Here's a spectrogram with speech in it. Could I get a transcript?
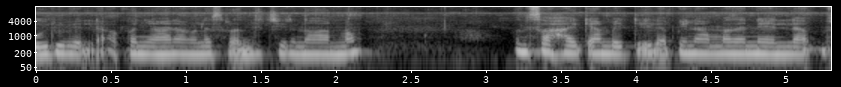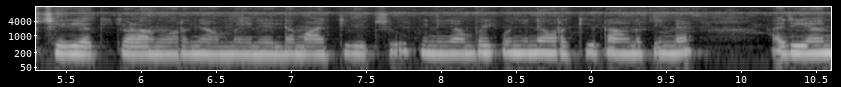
കുരുവെല്ലാം അപ്പം ഞാൻ അവളെ ശ്രദ്ധിച്ചിരുന്ന കാരണം ഒന്നും സഹായിക്കാൻ പറ്റിയില്ല. പിന്നെ അമ്മ തന്നെ എല്ലാം ശരിയാക്കിക്കളാന്ന് പറഞ്ഞ് അമ്മേനെ എല്ലാം മാറ്റി വെച്ചു. പിന്നെ ഞാൻ പോയി കുഞ്ഞിനെ ഉറക്കിയിട്ടാണ് പിന്നെ അരിയാൻ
